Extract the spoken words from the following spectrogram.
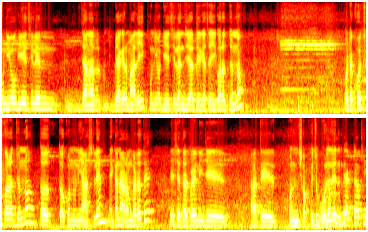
উনিও গিয়েছিলেন জানার ব্যাগের মালিক উনিও গিয়েছিলেন জিআরপির কাছে ই করার জন্য। ওটা খোঁজ করার জন্য তো তখন উনি আসলেন এখানে আড়ংঘাটাতে এসে তারপরে নিজে হাতে উনি সব কিছু বললেন। ব্যাগটা আপনি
